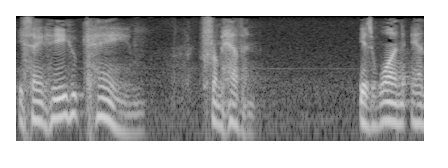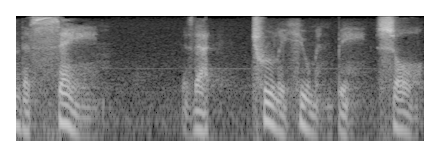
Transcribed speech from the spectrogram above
He's saying, He who came from heaven is one and the same as that truly human being, soul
